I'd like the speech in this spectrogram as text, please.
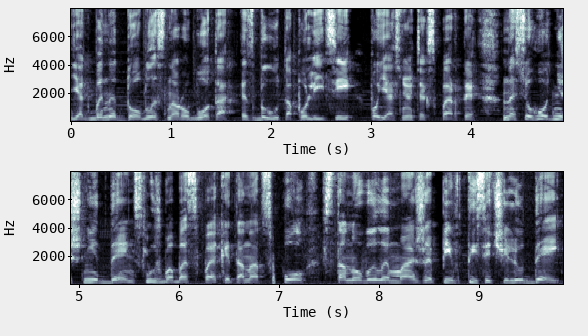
якби не доблесна робота СБУ та поліції, пояснюють експерти. На сьогоднішній день служба безпеки та Нацпол встановили майже півтисячі людей,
